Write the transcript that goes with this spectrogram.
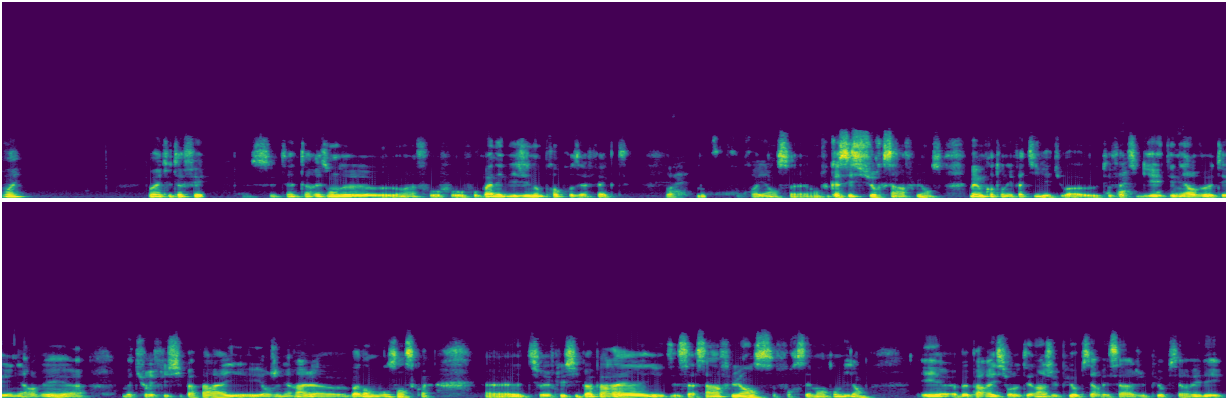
Ouais, ouais, tout à fait. T'as, t'as raison de, voilà, faut, faut, faut pas négliger nos propres affects, ouais nos propres croyances. En tout cas, c'est sûr que ça influence. Même quand on est fatigué, tu vois, euh, t'es bah, fatigué, t'es nerveux, t'es énervé, euh, bah, tu réfléchis pas pareil et en général, euh, pas dans le bon sens, quoi. Euh, tu réfléchis pas pareil, et ça, ça influence forcément ton bilan. Et euh, bah, pareil sur le terrain, j'ai pu observer ça, j'ai pu observer des,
